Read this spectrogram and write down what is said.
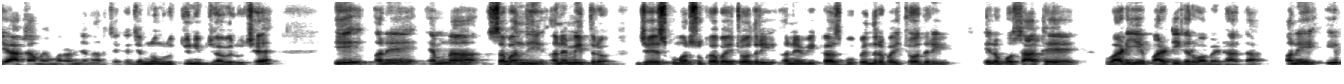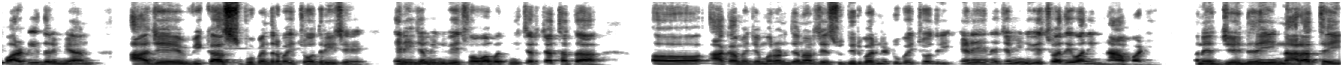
જે આ કામે મરણ જનાર છે કે જેમનું મૃત્યુ નિપજાવેલું છે એ અને એમના સંબંધી અને મિત્ર જયેશકુમાર સુકાભાઈ ચૌધરી અને વિકાસ ભૂપેન્દ્રભાઈ ચૌધરી એ લોકો સાથે વાડીએ પાર્ટી કરવા બેઠા હતા. અને એ પાર્ટી દરમિયાન આ જે વિકાસ ભૂપેન્દ્રભાઈ ચૌધરી છે, એની જમીન વેચવા બાબતની ચર્ચા થતાં આ કામે જે મરણ જનાર છે સુધીરભાઈ નેટુભાઈ ચૌધરી, એણે એને જમીન વેચવા દેવાની ના પાડી. અને જેથી નારાજ થઈ,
